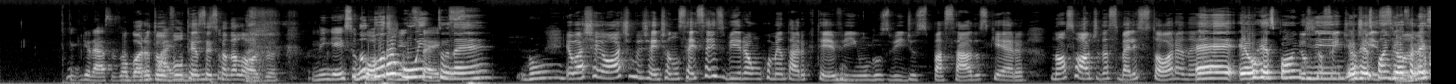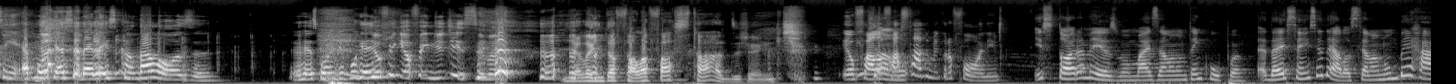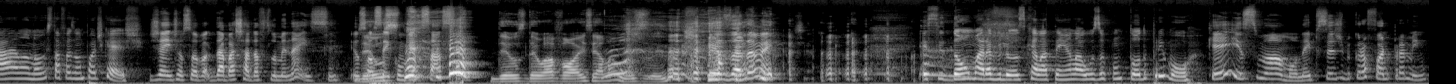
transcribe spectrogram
Graças ao Agora eu tô, pai. voltei a ser escandalosa. Ninguém suporta Não dura muito, sexy. né? Não... Eu achei ótimo, gente. Eu não sei se vocês viram um comentário que teve em um dos vídeos passados que era Nossa, o áudio da Cibele estoura, né? É, eu respondi. Eu Eu, respondi, eu falei assim, é porque a Cibele é escandalosa. Eu respondi porque. Eu fiquei ofendidíssima. E ela ainda fala afastado, gente. Eu falo Então, afastado do microfone. Estoura mesmo, mas ela não tem culpa. É da essência dela. Se ela não berrar, ela não está fazendo podcast. Gente, eu sou da Baixada Fluminense. Eu só Deus. sei conversar assim. Deus deu a voz e ela usa. Exatamente. Esse dom maravilhoso que ela tem, ela usa com todo primor. Que isso, meu amor. Nem precisa de microfone pra mim.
